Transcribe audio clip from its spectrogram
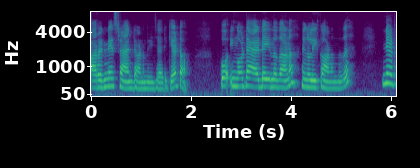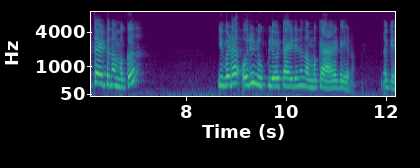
ആർ എൻ എ സ്റ്റാൻഡ് ആണെന്ന് വിചാരിക്കുക കേട്ടോ. അപ്പോൾ ഇങ്ങോട്ട് ആഡ് ചെയ്യുന്നതാണ് നിങ്ങൾ ഈ കാണുന്നത്. ഇനി അടുത്തായിട്ട് നമുക്ക് ഇവിടെ ഒരു ന്യൂക്ലിയോടൈഡിനെ നമുക്ക് ആഡ് ചെയ്യണം. ഓക്കെ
